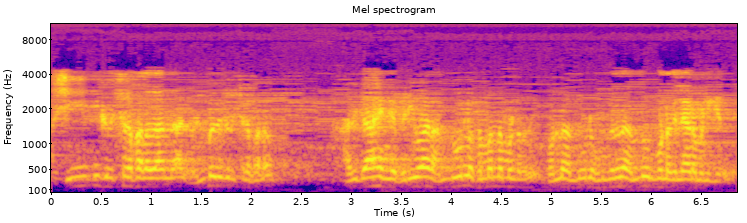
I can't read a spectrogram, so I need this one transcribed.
அசீதி கிருஷ்ண பலதான் தான் எண்பது கிருஷ்ண பலம் அதுக்காக எங்க பெரியவாள் அந்தூர்ல சம்பந்தம் பண்றது பொண்ணு அந்தூர்ல கொடுக்கறது அந்தூர் பொண்ணை கல்யாணம் பண்ணிக்கிறது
